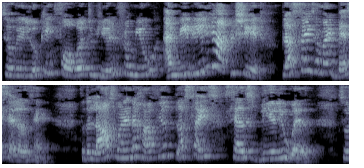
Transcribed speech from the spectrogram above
So we looking forward to hear from you and we really appreciate plus size हमारे बेस्ट सेलर्स हैं. For the last one and half year plus size sells really well so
